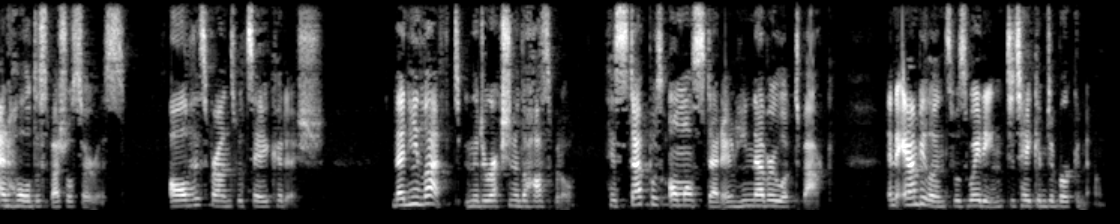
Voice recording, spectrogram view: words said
and hold a special service. All his friends would say Kaddish. Then he left in the direction of the hospital. His step was almost steady, and he never looked back. An ambulance was waiting to take him to Birkenau.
